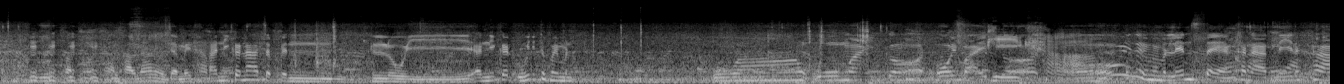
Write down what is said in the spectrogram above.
ษครับพี่ขอโทษคราวหน้าหนูจะไม่ทำอันนี้ก็น่าจะเป็นหลุย อันนี้ก็อุ้ยทำไมมันว้าว โอ้ my god โอ้ย my พี่ god ค่ะ โอ้ยทำไมมันเล่นแสงขนาดนี้นะคะ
